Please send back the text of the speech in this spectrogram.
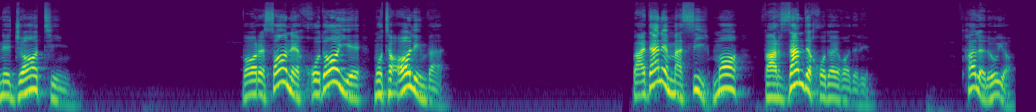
نجاتیم. وارثان خدای متعالیم و بدن مسیح ما فرزند خدای قادریم. هللویا.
